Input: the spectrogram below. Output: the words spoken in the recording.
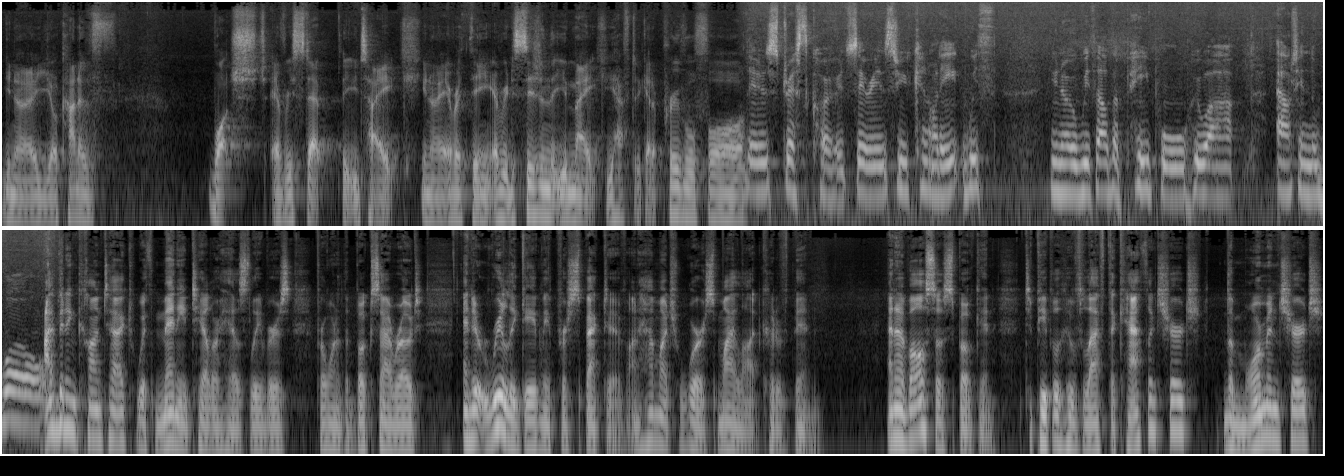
You know, you're kind of watched every step that you take. You know, everything, every decision that you make, you have to get approval for. There's dress codes. There is you cannot eat with, you know, with other people who are out in the world. I've been in contact with many Taylor Hales leavers for one of the books I wrote, and it really gave me perspective on how much worse my lot could have been. And I've also spoken to people who've left the Catholic Church, the Mormon Church,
